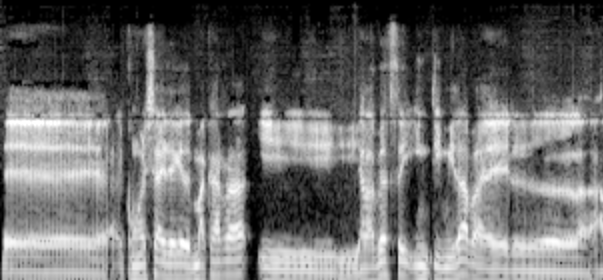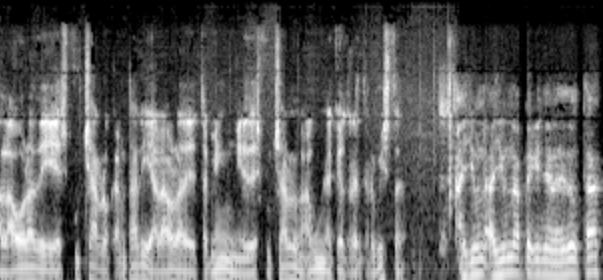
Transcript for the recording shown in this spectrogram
Eh, con ese aire de macarra y a la vez intimidaba el, a la hora de escucharlo cantar y a la hora de también de escucharlo en alguna que otra entrevista. Hay, un, hay una pequeña anécdota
